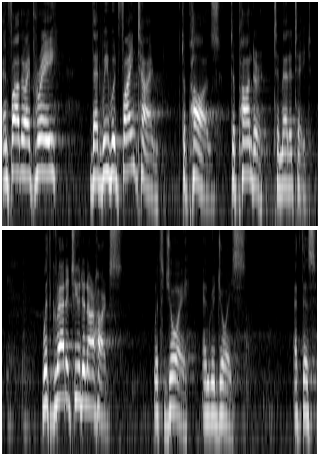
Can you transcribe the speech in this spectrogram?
and Father, I pray that we would find time to pause, to ponder, to meditate, with gratitude in our hearts, with joy and rejoice at this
